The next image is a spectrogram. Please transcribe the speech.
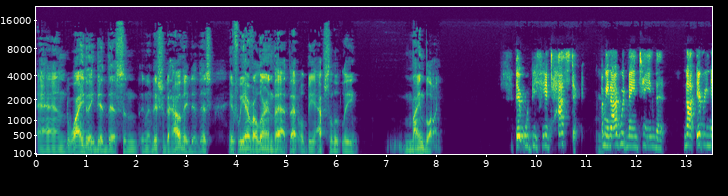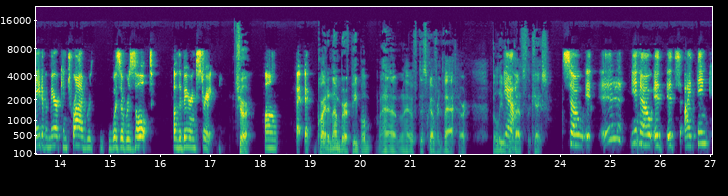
and why they did this, and in addition to how they did this, if we ever learn that, that will be absolutely mind blowing. It would be fantastic. I mean, I would maintain that not every Native American tribe was, was a result of the Bering Strait. Sure. Um, Quite a number of people have, have discovered that or believe yeah. that that's the case. So it, it you know, it, it's I think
